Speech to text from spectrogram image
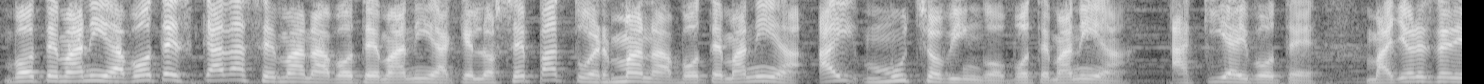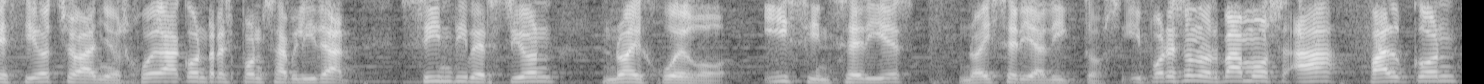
Botemanía, botes cada semana, Botemanía. Que lo sepa tu hermana, Botemanía. Hay mucho bingo, Botemanía. Aquí hay bote. Mayores de 18 años, juega con responsabilidad. Sin diversión no hay juego. Y sin series no hay seriadictos. Y por eso nos vamos a Falcon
